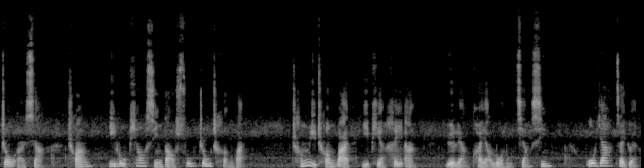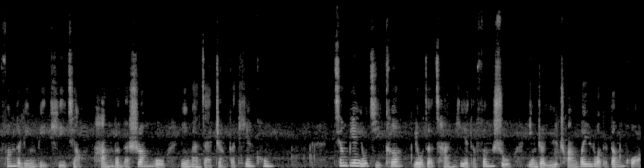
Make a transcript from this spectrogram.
舟而下，船一路飘行到苏州城外。城里城外一片黑暗。月亮快要落入江心，乌鸦在远方的林里啼叫，寒冷的霜雾弥漫在整个天空。江边有几棵留着残叶的枫树，映着渔船微弱的灯火，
